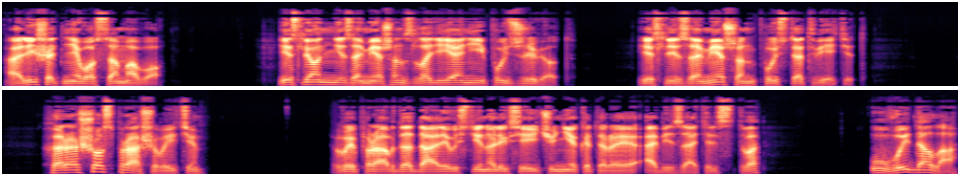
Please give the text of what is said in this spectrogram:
а лишь от него самого. Если он не замешан в злодеянии, пусть живет. Если замешан, пусть ответит. Хорошо спрашиваете. Вы правда дали Устину Алексеевичу некоторые обязательства? Увы, дала.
